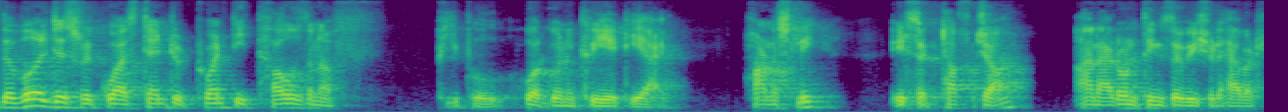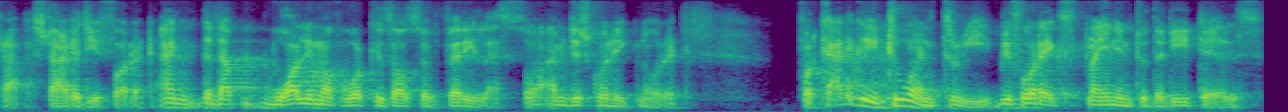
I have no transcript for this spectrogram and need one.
The world just requires 10 to 20,000 of people who are going to create AI. Honestly, it's a tough job, and I don't think so we should have a tra- strategy for it. And the volume of work is also very less, so I'm just going to ignore it. For category two and three, before I explain into the details,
